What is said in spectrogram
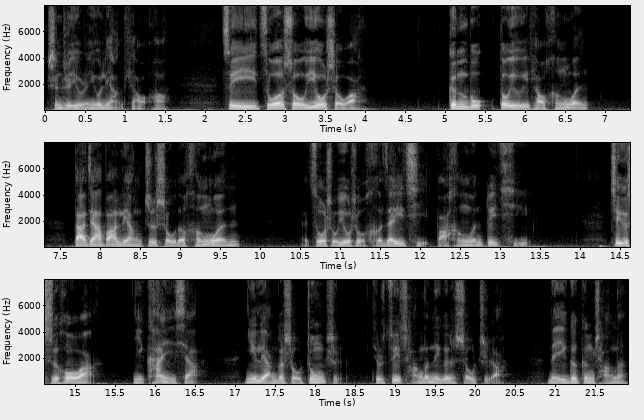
甚至有人有两条哈。所以左手、右手啊，根部都有一条横纹。大家把两只手的横纹，左手、右手合在一起，把横纹对齐。这个时候啊。你看一下，你两个手中指就是最长的那根手指啊，哪一个更长呢？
